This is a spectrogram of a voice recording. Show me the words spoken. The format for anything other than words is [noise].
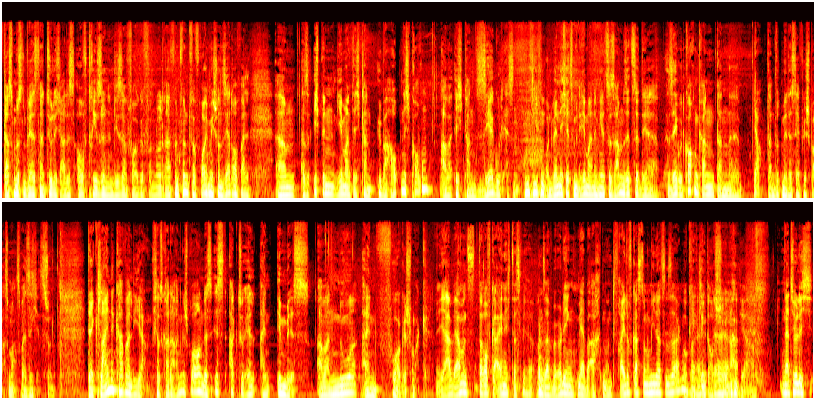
Das müssen wir jetzt natürlich alles auftrieseln in dieser Folge von 0355. Da freue ich mich schon sehr drauf, weil ähm, also ich bin jemand, ich kann überhaupt nicht kochen, aber ich kann sehr gut essen. [laughs] Und wenn ich jetzt mit jemandem hier zusammensitze, der sehr gut kochen kann, dann äh, ja, dann wird mir das sehr viel Spaß machen, das weiß ich jetzt schon. Der kleine Kavalier, ich habe es gerade angesprochen, das ist aktuell ein Imbiss, aber nur ein Vorgeschmack. Ja, wir haben uns darauf geeinigt, dass wir unser Wording mehr beachten und Freiluftgastronomie dazu sagen. Okay, weil, klingt auch schön. Äh, ja. Natürlich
